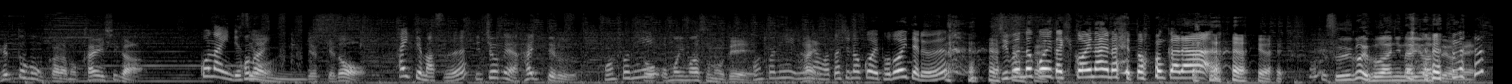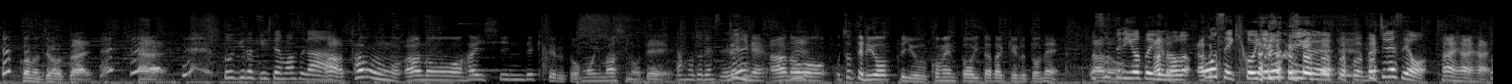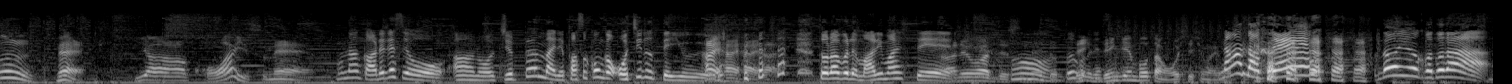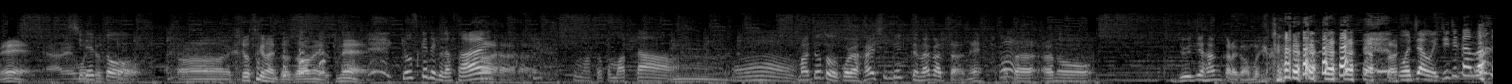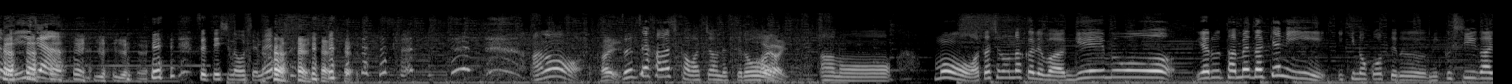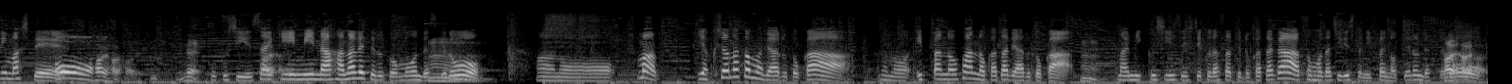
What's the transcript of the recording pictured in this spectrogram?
ヘッドホンからの返しが来ないんですよ。来ないんですけど、入ってます？一応ね、入ってる本当に？と思いますので、本当に？みんはない私の声届いてる、自分の声が聞こえないの？ヘッドホンから。すごい不安になりますよね、この状態。はい。ドキドキしてますまが。あ、多分、あのー配信できてると思いますので、あ、本当です？ぜひね、あのー映ってるよっていうコメントをいただけるとね、映ってるよというのが音声聞こえてるっていうそっちですよ。はいはいはい。うん。ねいやー、怖いですね。もうなんかあれですよ、あの、10分前にパソコンが落ちるっていう、はいはいはいはい。トラブルもありまして。あ、れはですね、うんちょっと電源ボタンを押してしまいましなんだって！どういうことだ？たねあれもちょっしれっととあー気をつけないとダメですね。気をつけてくださ。はいいはいはい。困った困った。うん。うん。まあちょっとこれ配信できてなかったらねまた、あの10時半から頑張ります。もうじゃあもう1時間番組でいいじゃん。いやいや 設定し直してね。あの、はい。全然話変わっちゃうんですけど、はいはい。あのーもう私の中ではゲームをやるためだけに生き残ってるミクシーがありまして、はいはいはい。ね。ミクシー最近みんな離れてると思うんですけど、あのーまあ、役者仲間であるとか、その一般のファンの方であるとか、うん。うんまあ、マイミク申請してくださってる方が友達リストにいっぱい載ってるんですけど、はいはいはい。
